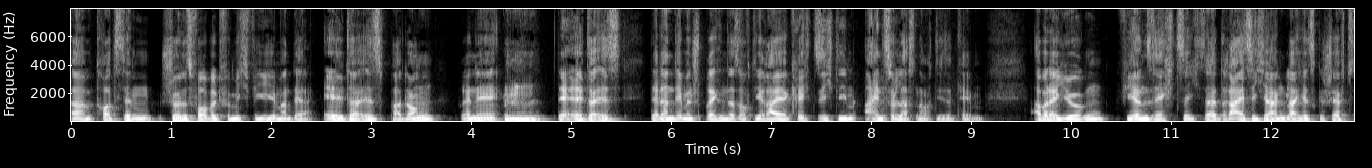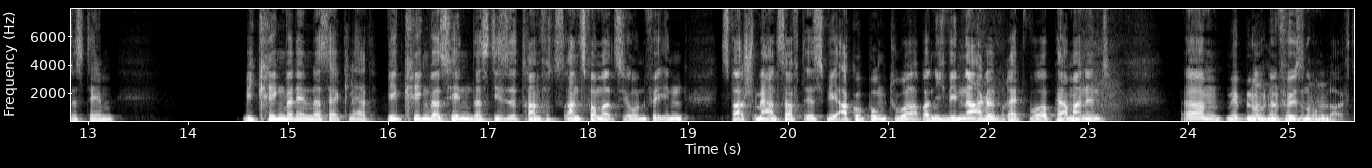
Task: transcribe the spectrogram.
ähm, trotzdem schönes Vorbild für mich wie jemand, der älter ist, pardon, René, der älter ist, der dann dementsprechend das auf die Reihe kriegt, sich dem einzulassen auf diese Themen. Aber der Jürgen, 64, seit 30 Jahren gleiches Geschäftssystem. Wie kriegen wir dem das erklärt? Wie kriegen wir es hin, dass diese Trans- Transformation für ihn zwar schmerzhaft ist, wie Akupunktur, aber nicht wie ein Nagelbrett, wo er permanent ähm, mit blutenden Mhm. Füßen Mhm. rumläuft?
